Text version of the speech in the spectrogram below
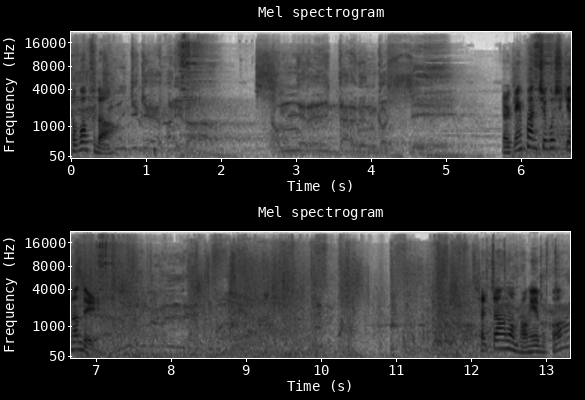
벽버프다. 여기 깽판 치고 싶긴 한데. 살짝만 방해해볼까?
